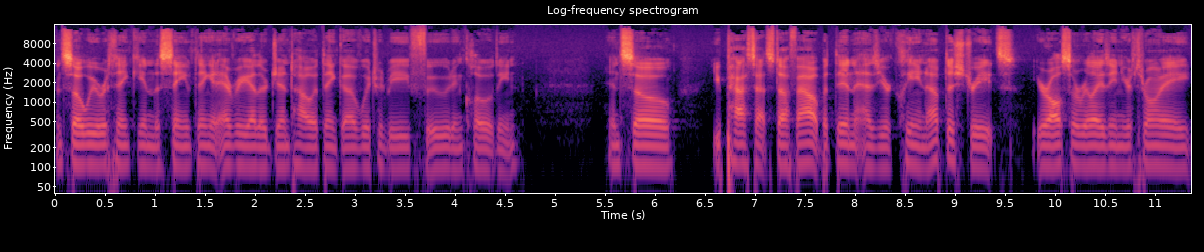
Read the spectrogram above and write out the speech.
And so we were thinking the same thing that every other Gentile would think of, which would be food and clothing. And so you pass that stuff out, but then as you're cleaning up the streets, you're also realizing you're throwing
